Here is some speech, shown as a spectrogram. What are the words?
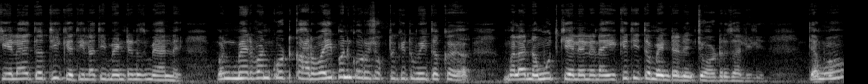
केला आहे तर ठीक आहे तिला ती मेंटेनन्स मिळाली नाही. पण मेहरबान कोर्ट कारवाई पण करू शकतो की तुम्ही इथं क मला नमूद केलेलं नाही की तिथं मेंटेनन्सची ऑर्डर झालेली आहे. त्यामुळं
